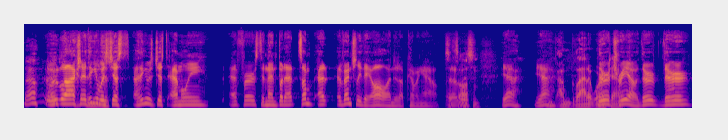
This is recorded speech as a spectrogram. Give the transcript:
Oh, well, actually, I think it was just, I think it was just Emily at first, and then but at some at, eventually they all ended up coming out. So That's was- awesome. Yeah, yeah. I'm glad it worked. They're a out. trio. They're they're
